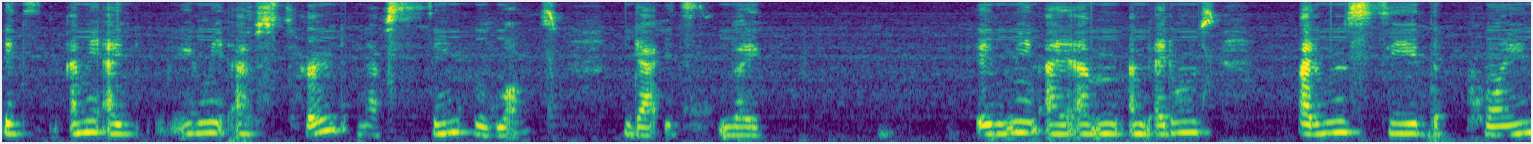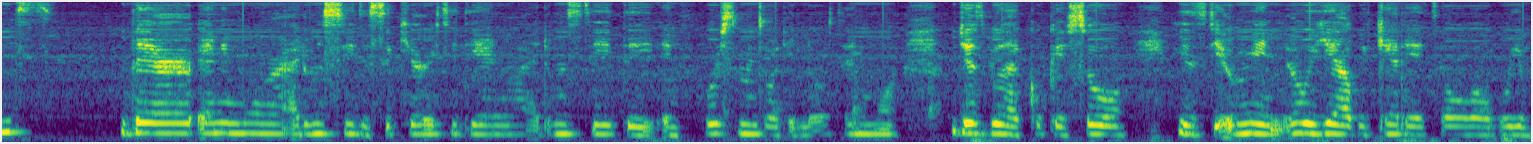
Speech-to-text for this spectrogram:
It's i mean i you mean i've heard and i've seen a lot that it's like I mean, I am, I'm, don't, I don't see the points there anymore. I don't see the security there anymore. I don't see the enforcement or the laws anymore. Just be like, okay, so is the, I mean, oh yeah, we get it. Oh, we're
